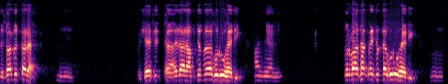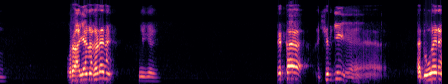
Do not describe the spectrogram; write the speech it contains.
ਵਿਸ਼ਵਾਮਿੱਤਰ ਹੈ। ਹੂੰ। ਵਿਸ਼ੇਸ਼ ਇਹਦਾ ਰਾਮਚੰਦਰ ਦਾ ਗੁਰੂ ਹੈ ਜੀ। ਹਾਂਜੀ ਹਾਂਜੀ। ਦੁਰਵਾਸਾ ਕ੍ਰਿਸ਼ਨ ਦਾ ਗੁਰੂ ਹੈ ਜੀ। ਹੂੰ ਹੂੰ। ਉਹ ਰਾਜਿਆਂ ਨਾਲ ਖੜੇ ਨੇ। ਠੀਕ ਹੈ ਜੀ। ਇੱਕ ਹੈ ਸ਼ਿਵਜੀ ਅਹ, ਇਹ ਦੂਏ ਨੇ।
